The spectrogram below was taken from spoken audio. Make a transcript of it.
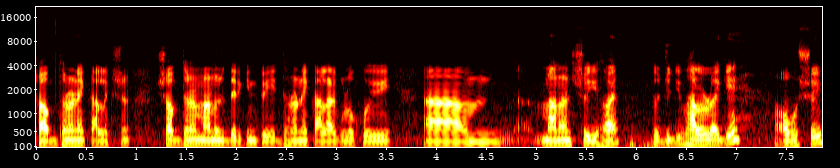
সব ধরনের কালেকশন সব ধরনের মানুষদের কিন্তু এই ধরনের কালারগুলো খুবই মানানসই হয়। তো যদি ভালো লাগে, অবশ্যই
